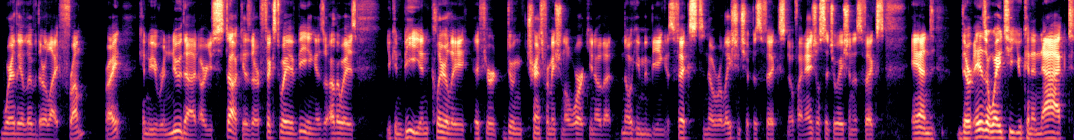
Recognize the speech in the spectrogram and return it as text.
where they live their life from, right? Can we renew that? Are you stuck? Is there a fixed way of being? Is there other ways you can be? And clearly, if you're doing transformational work, you know that no human being is fixed, no relationship is fixed, no financial situation is fixed. And there is a way to you can enact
